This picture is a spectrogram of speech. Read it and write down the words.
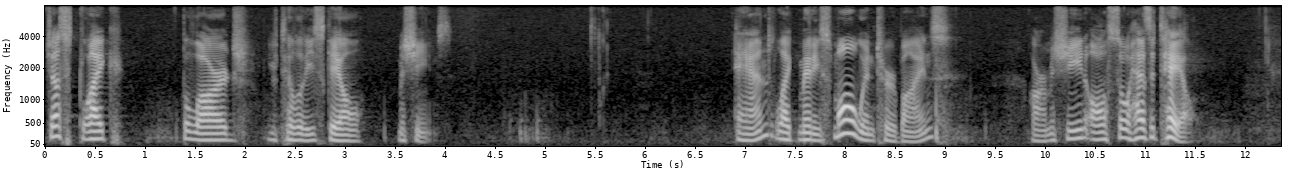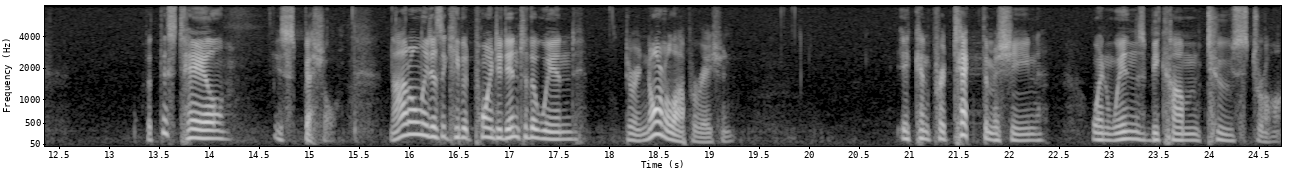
just like the large utility scale machines. And like many small wind turbines, our machine also has a tail. But this tail is special. Not only does it keep it pointed into the wind during normal operation, it can protect the machine when winds become too strong.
